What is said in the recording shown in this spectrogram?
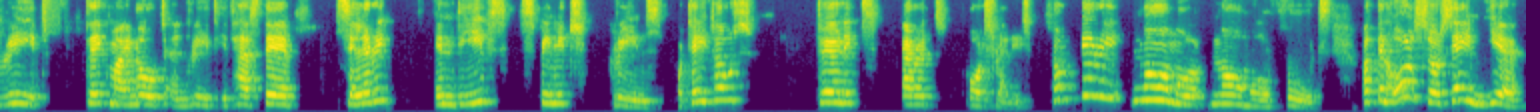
read, take my note and read. It has there celery, endives, spinach, greens, potatoes, turnips, carrots, horseradish. So very normal, normal foods. But then also same year,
